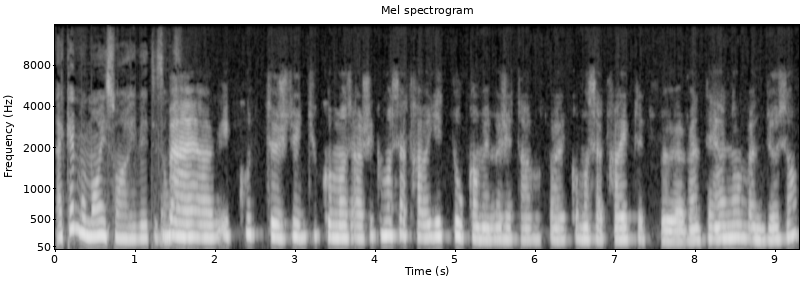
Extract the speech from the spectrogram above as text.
à quel moment ils sont arrivés tes enfants? Ben, euh, écoute, j'ai dû commencer. J'ai commencé à travailler tôt quand même. J'ai commencé à travailler peut-être à 21 ans, 22 ans.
